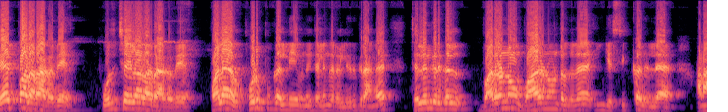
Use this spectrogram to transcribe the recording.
வேட்பாளராகவே பொதுச் செயலாளராகவே பல பொறுப்புகள்லயே வந்து தெலுங்கர்கள் இருக்கிறாங்க. தெலுங்கர்கள் வரணும் வாழணும்ன்றதுல இங்க சிக்கல் இல்லை. ஆனா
